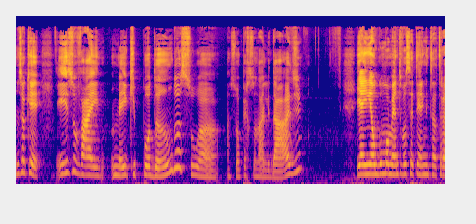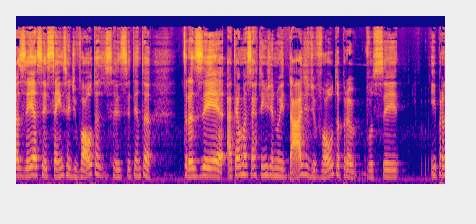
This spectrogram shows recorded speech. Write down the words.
não sei o quê. E isso vai meio que podando a sua, a sua personalidade. E aí, em algum momento, você tenta trazer essa essência de volta, você, você tenta trazer até uma certa ingenuidade de volta para você ir para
